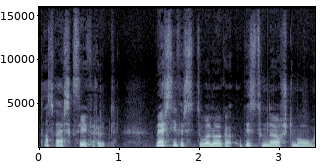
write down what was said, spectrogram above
Das wär's für heute. Merci fürs Zuschauen und bis zum nächsten Mal.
